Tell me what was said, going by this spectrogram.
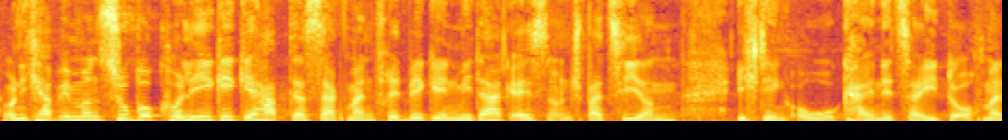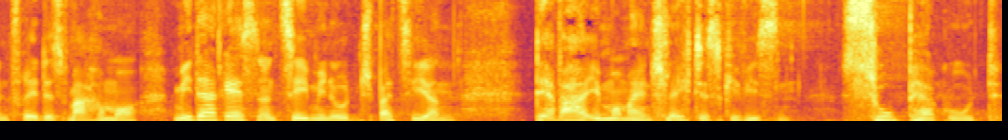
Und ich habe immer einen super Kollege gehabt, der sagt, Manfred, wir gehen Mittagessen und spazieren. Ich denke, oh, keine Zeit. Doch, Manfred, das machen wir. Mittagessen und zehn Minuten spazieren. Der war immer mein schlechtes Gewissen. Super gut.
